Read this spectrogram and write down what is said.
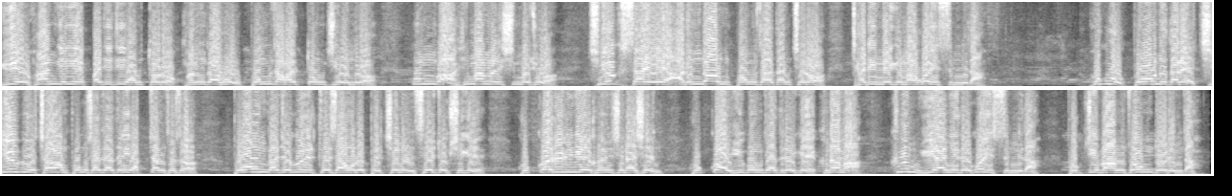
유해 환경에 빠지지 않도록 방과 후 봉사 활동 지원으로 꿈과 희망을 심어주어 지역사회의 아름다운 봉사단체로 자리매김하고 있습니다. 호국 보훈의 달에 지역의 자원봉사자들이 앞장서서 보훈가족을 대상으로 펼치는 세족식이 국가를 위해 헌신하신 국가 유공자들에게 그나마 큰 위안이 되고 있습니다. 복지방송 노림다.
